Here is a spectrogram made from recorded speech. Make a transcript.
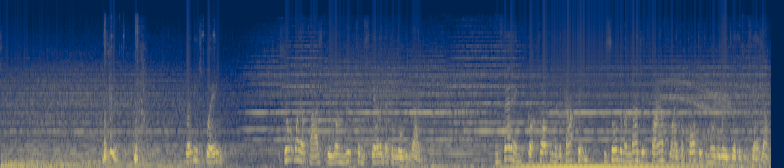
Let me explain. A short while past, we were en route from Skellige to Novigrad. And Ferenc got talking with the captain. He sold him a magic firefly purported to know the way to a hidden treasure.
